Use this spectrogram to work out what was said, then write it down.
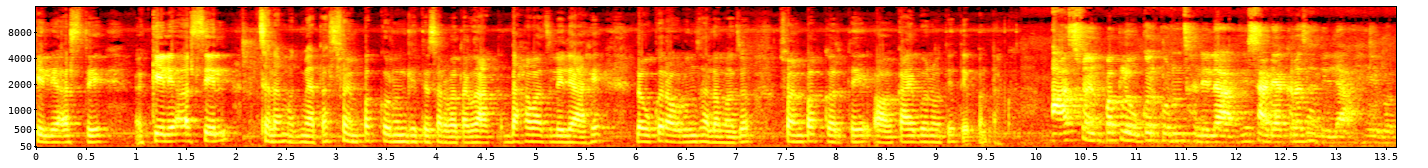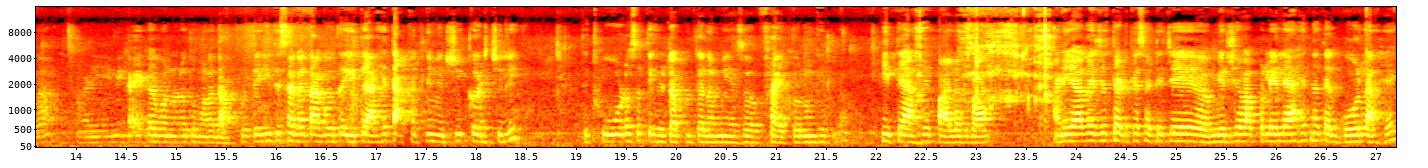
केले असते केले असेल. चला मग मी आता स्वयंपाक करून घेते सर्वात अगोदर. दहा वाजलेले आहे. लवकर आवरून झालं माझं. स्वयंपाक करते काय बनवते ते पण दाखवते. आज स्वयंपाक लवकर करून झालेला आहे साडे अकरा झालेला आहे बघा. आणि मी काय काय बनवलं तुम्हाला दाखवते. इथे सगळ्यात अगोदर इथे आहे ताकातली मिरची कडचिली ते थोडंसं तेल टाकून त्याला मी असं फ्राय करून घेतलं. इथे आहे पालक डाळ आणि यावेळेस जे तडक्यासाठी जे मिरच्या वापरलेल्या आहेत ना त्या गोल आहे.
